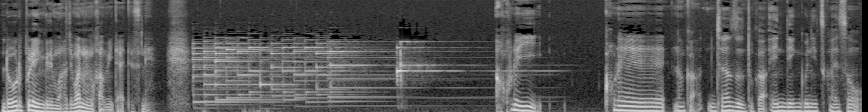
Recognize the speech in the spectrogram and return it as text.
ロールプレイングでも始まるのかみたいですね。これいいこれなんかジャズとかエンディングに使えそう。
